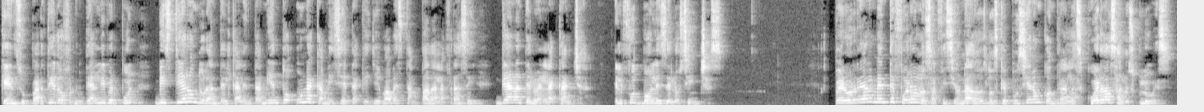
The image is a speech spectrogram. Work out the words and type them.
que en su partido frente al Liverpool vistieron durante el calentamiento una camiseta que llevaba estampada la frase Gánatelo en la cancha. El fútbol es de los hinchas. Pero realmente fueron los aficionados los que pusieron contra las cuerdas a los clubes.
